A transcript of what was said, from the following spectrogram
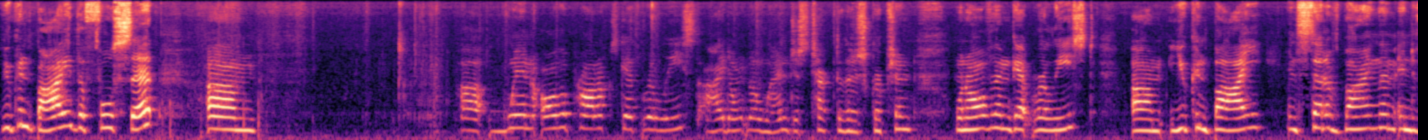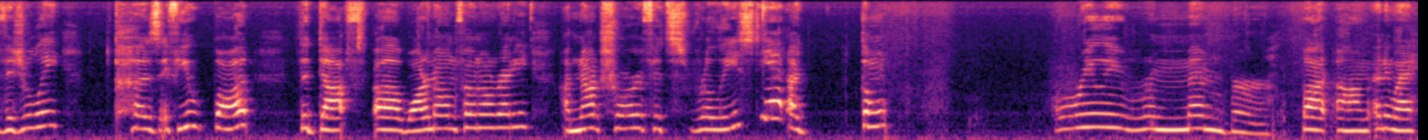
you can buy the full set um, uh, when all the products get released. I don't know when. Just check the description. When all of them get released, um, you can buy instead of buying them individually. Because if you bought the Dot uh, Watermelon phone already, I'm not sure if it's released yet. I don't really remember. But um, anyway,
